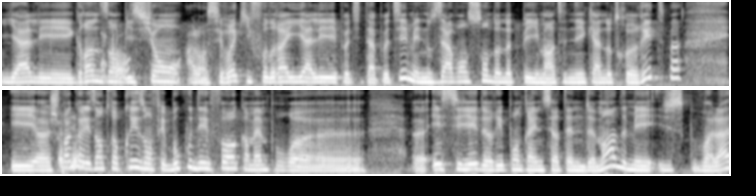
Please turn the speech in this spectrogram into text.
Il y a les grandes ambitions. Alors, c'est vrai qu'il faudra y aller petit à petit, mais nous avançons dans notre pays Martinique à notre rythme. Et euh, je crois bien. que les entreprises ont fait beaucoup d'efforts quand même pour euh, euh, essayer de répondre à une certaine demande. Mais voilà,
